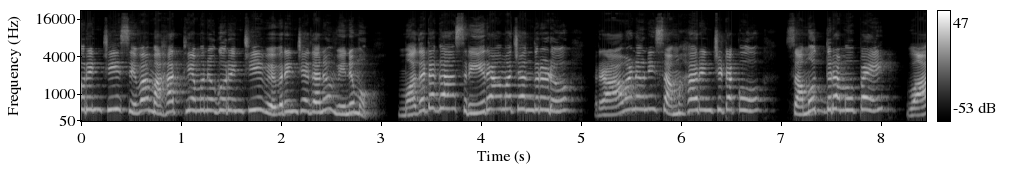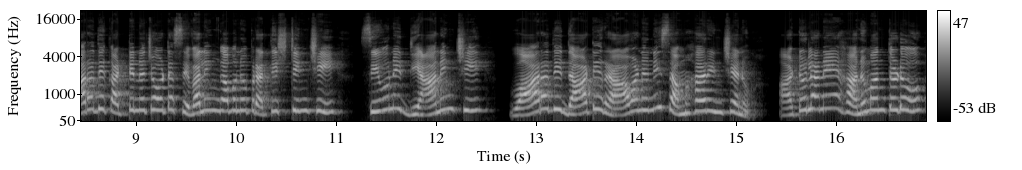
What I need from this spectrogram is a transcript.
గురించి శివ మహత్యమును గురించి వివరించెదను వినుము. మొదటగా శ్రీరామచంద్రుడు రావణుని సంహరించుటకు సముద్రముపై వారధి కట్టిన చోట శివలింగమును ప్రతిష్ఠించి శివుని ధ్యానించి వారధి దాటి రావణుని సంహరించెను. అటులనే హనుమంతుడు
